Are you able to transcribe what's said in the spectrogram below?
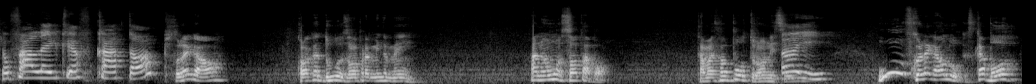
Eu falei que ia ficar top. Ficou legal. Coloca duas, uma pra mim também. Ah, não, uma só tá bom. Tá mais pra poltrona isso aí. Aí. Ficou legal, Lucas. Acabou.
